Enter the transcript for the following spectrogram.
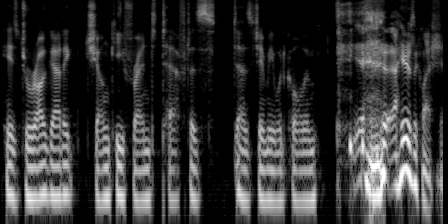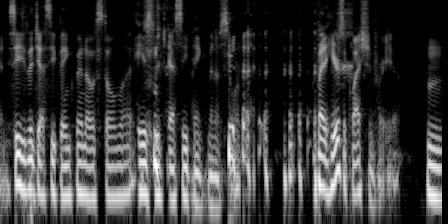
his drug addict junkie friend Teft as as Jimmy would call him. Here's a question. Is he the Jesse Pinkman of Stormlight? He's the Jesse Pinkman of Storm. but here's a question for you. Hmm.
